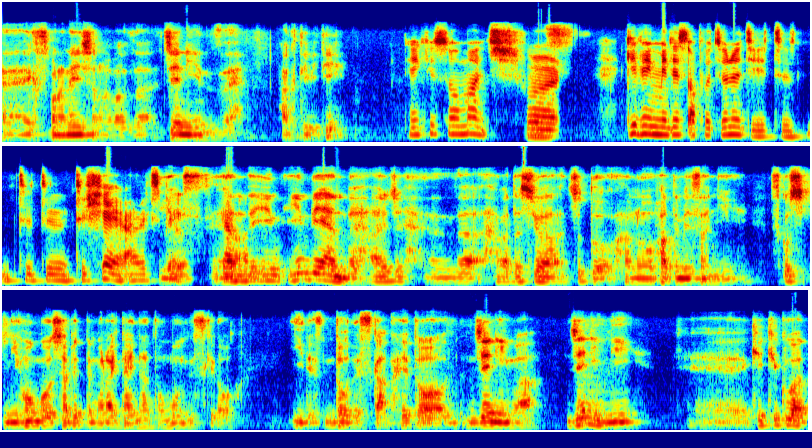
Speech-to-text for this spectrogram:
uh, explanation about the Jennings activity. Thank you so much for Yes. giving me this opportunity to to to, to share our experience. Yes, and in, in the end, I, ju- the 私はちょっとあのファテメさんに少し日本語を喋ってもらいたいなと思うんですけど、いいです、どうですかえっと、ジェニンは、ジェニンに、えー結局は、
